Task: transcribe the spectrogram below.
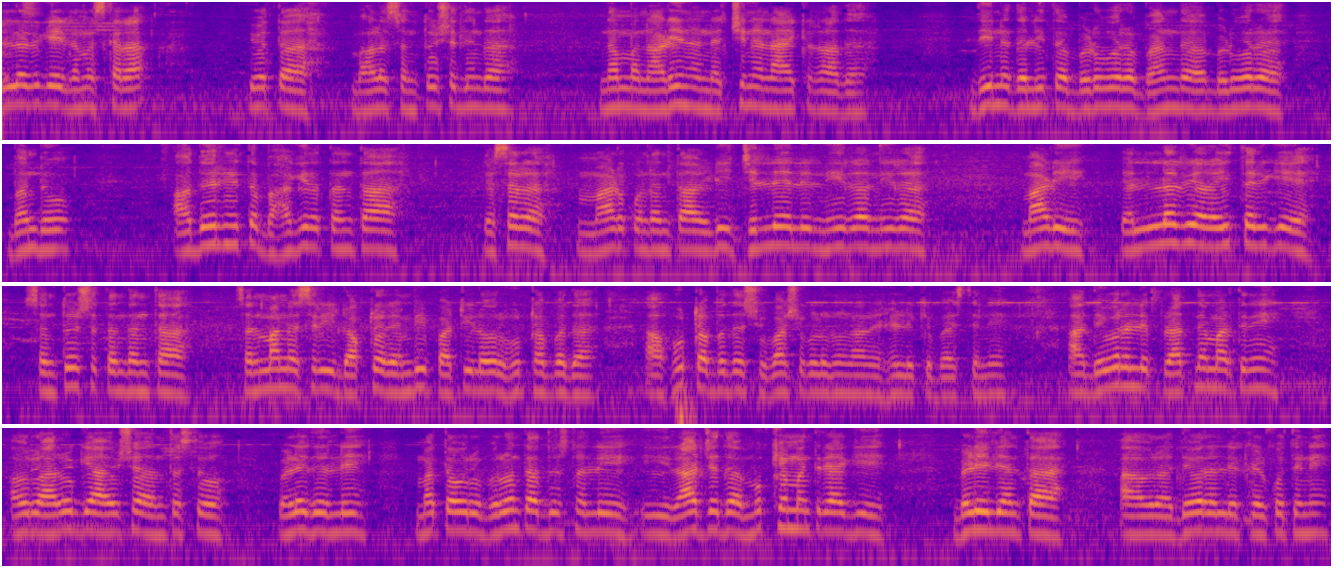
ಎಲ್ಲರಿಗೆ ನಮಸ್ಕಾರ. ಇವತ್ತು ಭಾಳ ಸಂತೋಷದಿಂದ ನಮ್ಮ ನಾಡಿನ ನೆಚ್ಚಿನ ನಾಯಕರಾದ ದೀನ ದಲಿತ ಬಡವರ ಬಂದ, ಬಡವರ ಬಂದು ಆದರಣಿತ ಭಾಗಿರತಂಥ ಹೆಸರು ಮಾಡಿಕೊಂಡಂಥ ಇಡೀ ಜಿಲ್ಲೆಯಲ್ಲಿ ನೀರ ನೀರ ಮಾಡಿ ಎಲ್ಲರ ರೈತರಿಗೆ ಸಂತೋಷ ತಂದಂಥ ಸನ್ಮಾನ್ಯ Shri doctor M B Patil ಅವರ ಹುಟ್ಟುಹಬ್ಬದ, ಆ ಹುಟ್ಟುಹಬ್ಬದ ಶುಭಾಶಯಗಳನ್ನು ನಾನು ಹೇಳಲಿಕ್ಕೆ ಬಯಸ್ತೇನೆ. ಆ ದೇವರಲ್ಲಿ ಪ್ರಾರ್ಥನೆ ಮಾಡ್ತೀನಿ. ಅವರು ಆರೋಗ್ಯ ಆಯುಷ್ಯ ಅಂತಸ್ತು ಒಳ್ಳೆಯದಿರಲಿ ಮತ್ತು ಅವರು ಬರುವಂಥ ದಿವಸದಲ್ಲಿ ಈ ರಾಜ್ಯದ ಮುಖ್ಯಮಂತ್ರಿಯಾಗಿ ಬೆಳೀಲಿ ಅಂತ ಅವರ ದೇವರಲ್ಲಿ ಕೇಳ್ಕೊತೀನಿ.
